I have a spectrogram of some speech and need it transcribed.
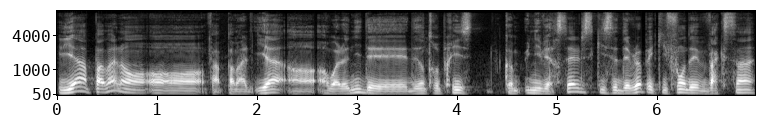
Il y a pas mal en, enfin pas mal. Il y a en, Wallonie des, des entreprises comme Universels qui se développent et qui font des vaccins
